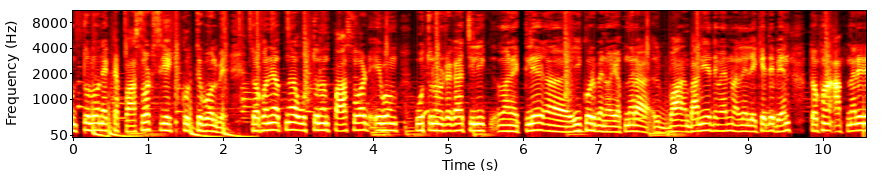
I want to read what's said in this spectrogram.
উত্তোলন একটা পাসওয়ার্ড সিলেক্ট করতে বলবে। যখনই আপনারা উত্তোলন পাসওয়ার্ড এবং উত্তোলন টাকা চিলিক মানে ক্লিয়ার ই করবেন, ওই আপনারা বানিয়ে দেবেন মানে লিখে দেবেন। তখন আপনাদের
